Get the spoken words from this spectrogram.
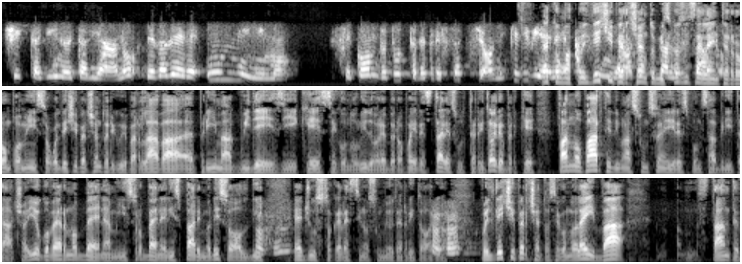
cittadino italiano deve avere un minimo secondo tutte le prestazioni che diviene Ecco, ma quel 10%, mi scusi se la interrompo Ministro, quel 10% di cui parlava eh, prima Guidesi, che secondo lui dovrebbero poi restare sul territorio perché fanno parte di un'assunzione di responsabilità, cioè io governo bene, amministro bene, risparmio dei soldi, uh-huh. è giusto che restino sul mio territorio. Uh-huh. Quel 10% secondo lei va, stante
